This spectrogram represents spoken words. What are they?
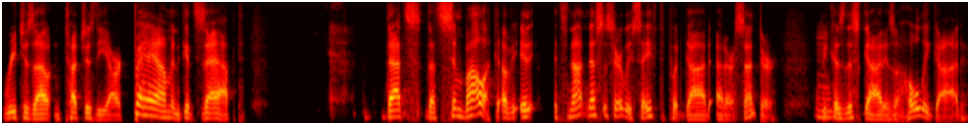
reaches out and touches the ark bam and gets zapped that's that's symbolic of it. It's not necessarily safe to put God at our center Mm. because this God is a holy God,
